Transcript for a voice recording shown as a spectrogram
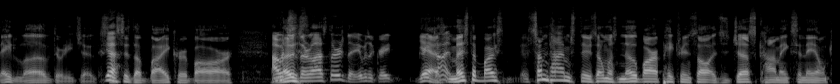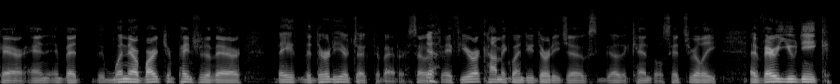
they love dirty jokes. Yeah. This is a biker bar. I was there last Thursday. It was a great, great yeah, time. most of the bars. Sometimes there's almost no bar patrons at all. It's just comics, and they don't care. And and- but when their bar patrons are there, they the dirtier joke, the better. So if, if you're a comic want to do dirty jokes, go to Kendall's. It's really a very unique.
